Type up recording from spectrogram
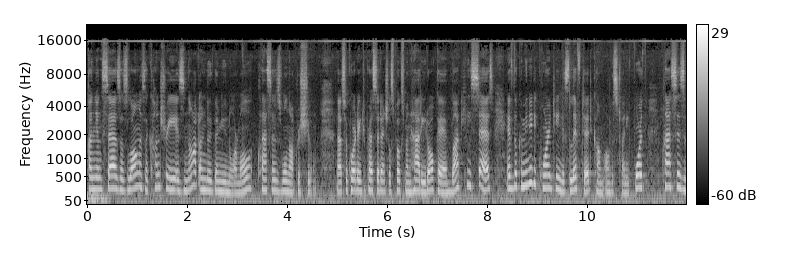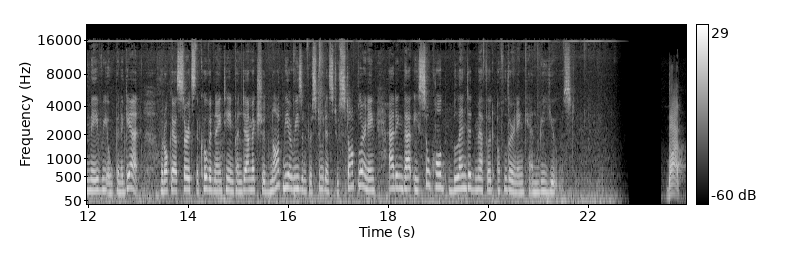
Malacanang says as long as the country is not under the new normal, classes will not resume. That's according to presidential spokesman Harry Roque, but he says if the community quarantine is lifted come August 24th, classes may reopen again. Roque asserts the COVID-19 pandemic should not be a reason for students to stop learning, adding that a so-called blended method of learning can be used. But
